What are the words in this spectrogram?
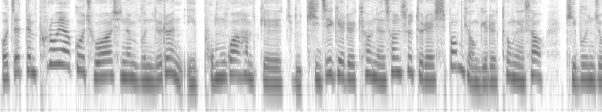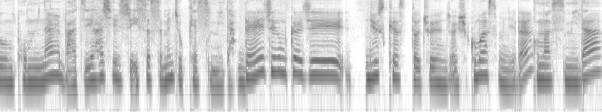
어쨌든 프로야구 좋아하시는 분들은 이 봄과 함께 좀 기지개를 켜는 선수들의 시범 경기를 통해서 기분 좋은 봄날 맞이하실 수 있었으면 좋겠습니다. 네, 지금까지 뉴스캐스터 조현정 씨 고맙습니다. 고맙습니다.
